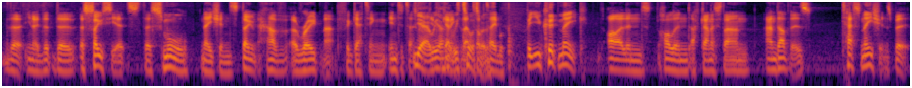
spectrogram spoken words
that you know the, the associates, the small nations, don't have a roadmap for getting into Test yeah, cricket, we, for getting to that top table. But you could make Ireland, Holland, Afghanistan, and others test nations, but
